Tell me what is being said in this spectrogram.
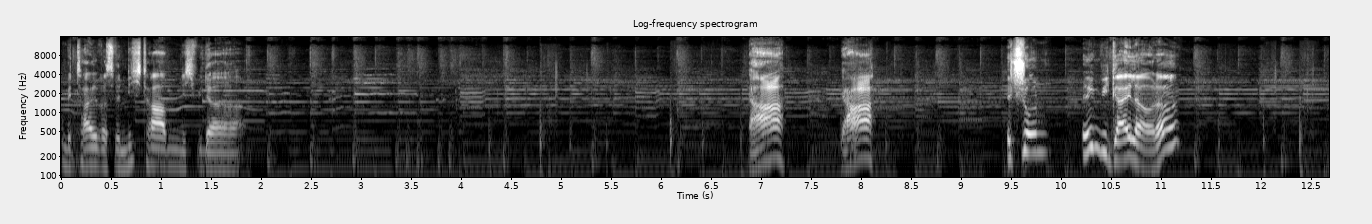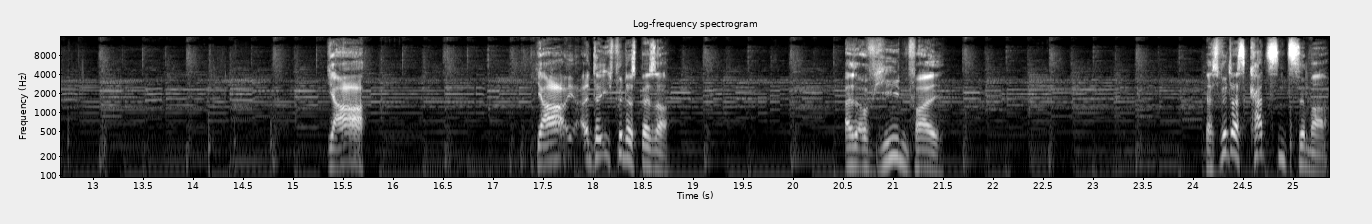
Metall, was wir nicht haben, nicht wieder... Ja. Ja. Ist schon irgendwie geiler, oder? Ja. Ja, Alter, ich finde das besser. Also auf jeden Fall. Das wird das Katzenzimmer.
